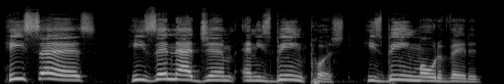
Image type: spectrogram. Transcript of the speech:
he says he's in that gym and he's being pushed. He's being motivated.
